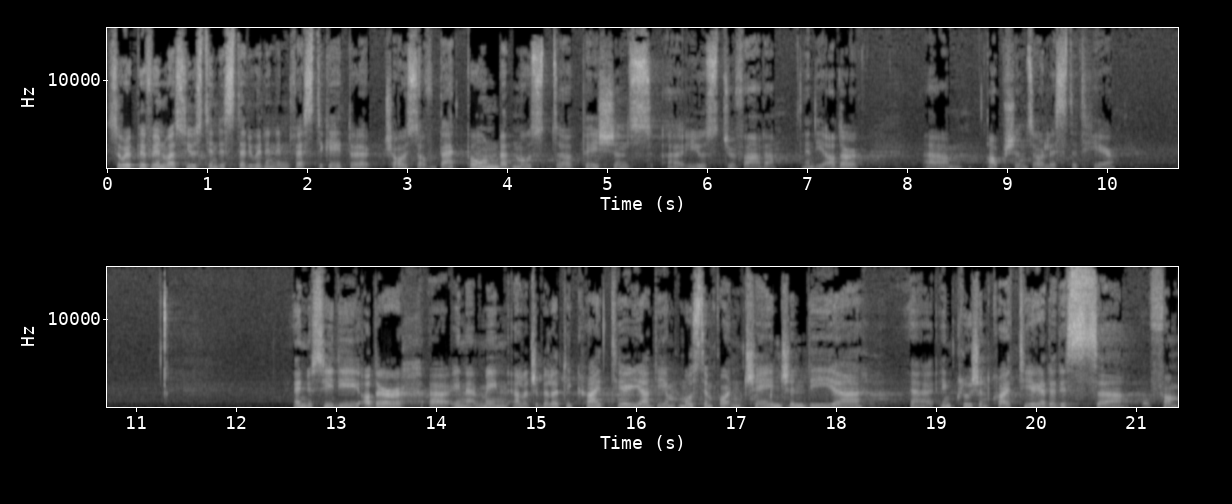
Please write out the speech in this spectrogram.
So was used in this study with an investigator choice of backbone, but most uh, patients uh, used Truvada, and the other um, options are listed here. And you see the other uh, main eligibility criteria, the most important change in the uh, uh, inclusion criteria that is uh, from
